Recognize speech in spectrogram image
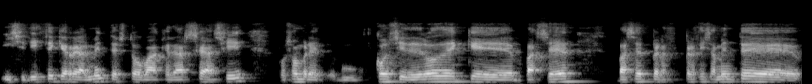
y si dice que realmente esto va a quedarse así, pues hombre, considero de que va a ser, va a ser precisamente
